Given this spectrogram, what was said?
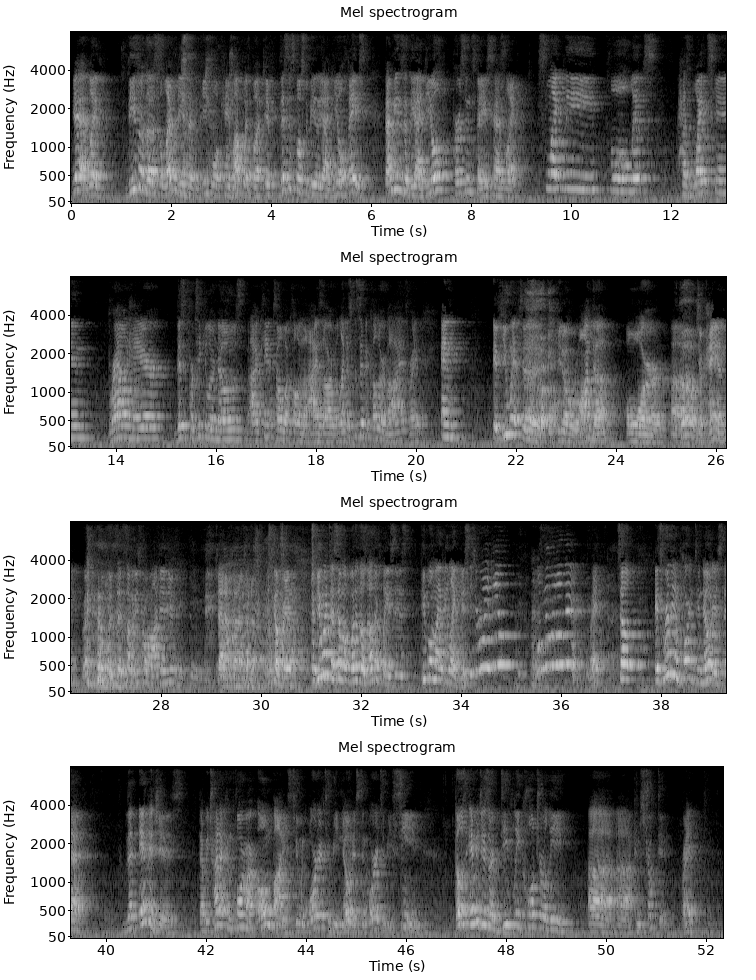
Yeah, like these are the celebrities that the people came up with, but if this is supposed to be the ideal face, that means that the ideal person's face has like slightly full lips, has white skin, brown hair, this particular nose. I can't tell what color the eyes are, but like a specific color of eyes, right? And if you went to, you know, Rwanda or uh, Japan, right? Was there somebody from Rwanda in here? Shut up, shut up, shut up. Let's go, Brave. If you went to some one of those other places, people might be like, this is your ideal? What's going on there? Right? So it's really important to notice that the images that we try to conform our own bodies to in order to be noticed, in order to be seen, those images are deeply culturally uh, uh, constructed, right?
